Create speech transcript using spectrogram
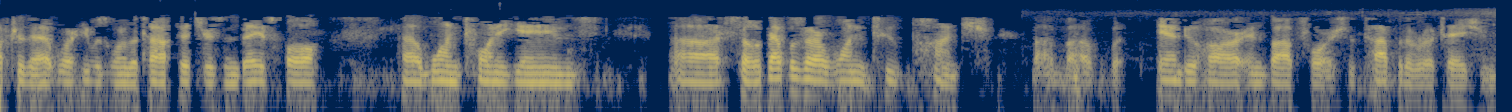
after that where he was one of the top pitchers in baseball, uh, won 20 games. Uh, so that was our one-two punch, uh, Bob, Andujar and Bob Forsch, the top of the rotation.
